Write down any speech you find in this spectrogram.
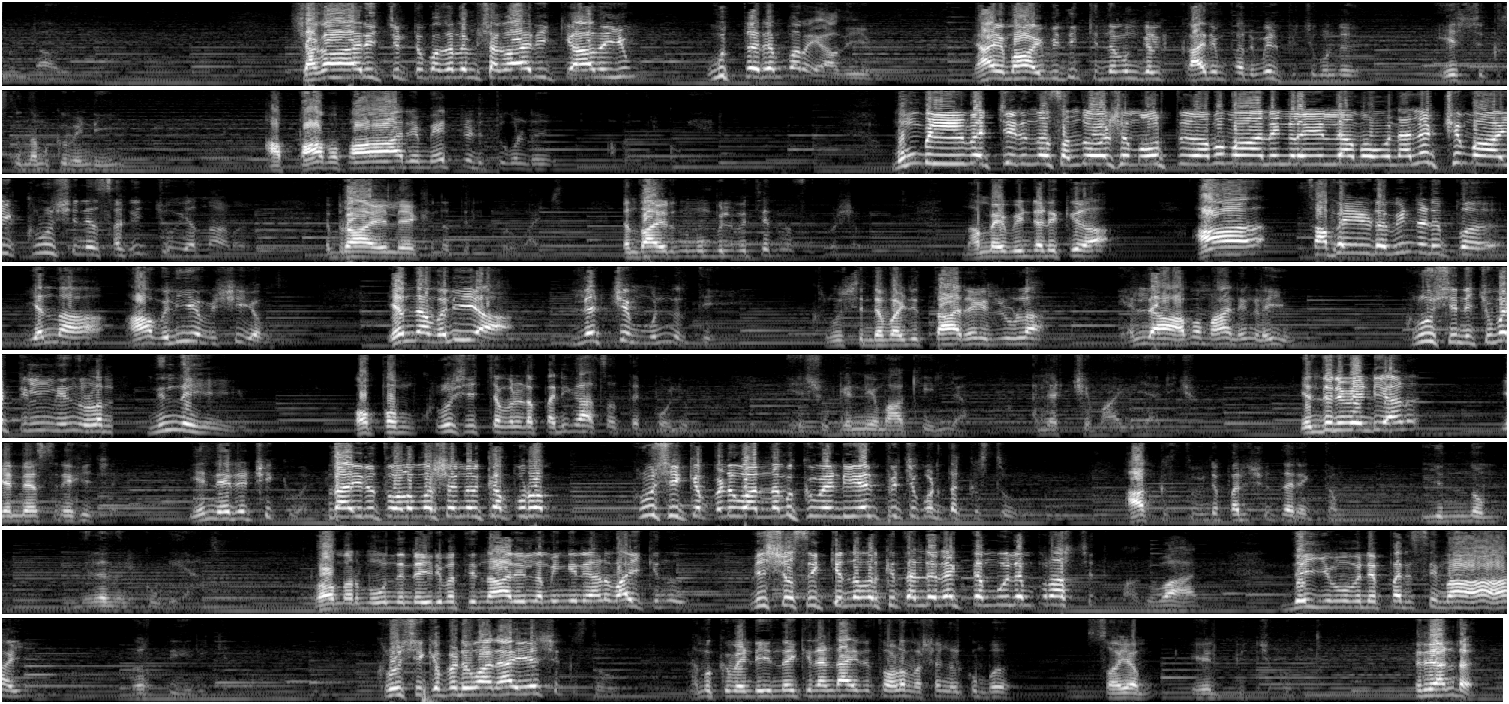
ശകാരിച്ചിട്ട് പകരം ശകാരിക്കാതെയും ഉത്തരം പറയാതെയും ന്യായമായി വിധിക്കുന്നവങ്ങൾ കാര്യം പരമേൽപ്പിച്ചുകൊണ്ട് യേശു ക്രിസ്തു നമുക്ക് വേണ്ടി ആ പാപഭാരം ഏറ്റെടുത്തുകൊണ്ട് അവൻ നിൽക്കുകയായിരുന്നു മുമ്പിൽ വെച്ചിരുന്ന സന്തോഷം ഓർത്ത് അപമാനങ്ങളെയെല്ലാം അവൻ അലക്ഷ്യമായി ക്രൂശിനെ സഹിച്ചു എന്നാണ് ഇബ്രായ ലേഖനത്തിൽ വായിച്ചു എന്തായിരുന്നു മുമ്പിൽ വെച്ചിരുന്ന സന്തോഷം? നമ്മെ വീണ്ടെടുക്കുക. ആ സഭയുടെ വീണ്ടെടുപ്പ് എന്ന ആ വലിയ വിഷയം എന്ന വലിയ ലക്ഷ്യം മുൻനിർത്തി. ക്രൂശിന്റെ വഴിത്താരയിലുള്ള എല്ലാ അപമാനങ്ങളെയും ക്രൂശിന് ചുവട്ടിൽ നിന്നുള്ള നിന്ദയെയും ഒപ്പം ക്രൂശിച്ചവരുടെ പരിഹാസത്തെ പോലും യേശു ഗണ്യമാക്കിയില്ല അലക്ഷ്യമായി വിചാരിച്ചു. എന്തിനു വേണ്ടിയാണ് എന്നെ സ്നേഹിച്ച് എന്നെ രക്ഷിക്കുവാൻ. രണ്ടായിരത്തോളം വർഷങ്ങൾക്കപ്പുറം ക്രൂശിക്കപ്പെടുവാൻ നമുക്ക് വേണ്ടി ഏൽപ്പിച്ചു കൊടുത്ത ക്രിസ്തു. ആ ക്രിസ്തുവിന്റെ പരിശുദ്ധ രക്തം ഇന്നും നിലനിൽക്കുകയാണ്. റോമർ മൂന്നിന്റെ ഇരുപത്തിനാലിൽ നാം ഇങ്ങനെയാണ് വായിക്കുന്നത്. വിശ്വസിക്കുന്നവർക്ക് തന്റെ രക്തം മൂലം പ്രാശ്ചിത്തമാകുവാൻ ദൈവം അവനെ പരസ്യമായി നിർത്തിയിരിക്കുന്നു. ക്രൂശിക്കപ്പെടുവാനായ യേശു ക്രിസ്തു നമുക്ക് വേണ്ടി ഇന്നേക്ക് രണ്ടായിരത്തോളം വർഷങ്ങൾക്ക് മുമ്പ് സ്വയം ഏൽപ്പിച്ചു കൊടുത്തു. രണ്ട്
